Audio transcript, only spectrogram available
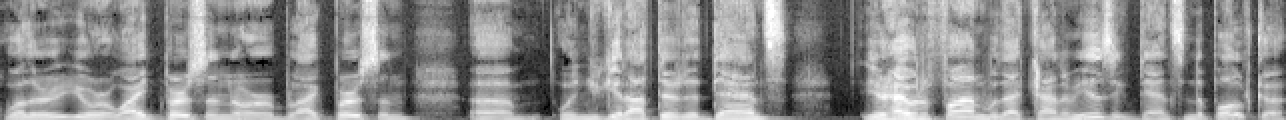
whether you're a white person or a black person. Um, when you get out there to dance, you're having fun with that kind of music, dancing the polka,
